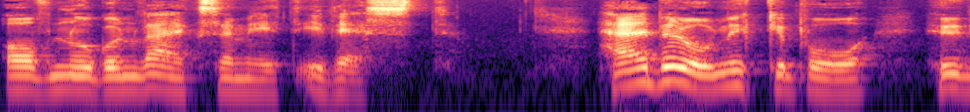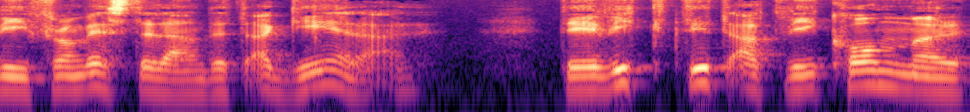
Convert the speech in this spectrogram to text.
av någon verksamhet i väst. Här beror mycket på hur vi från västerlandet agerar. Det är viktigt att vi kommer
